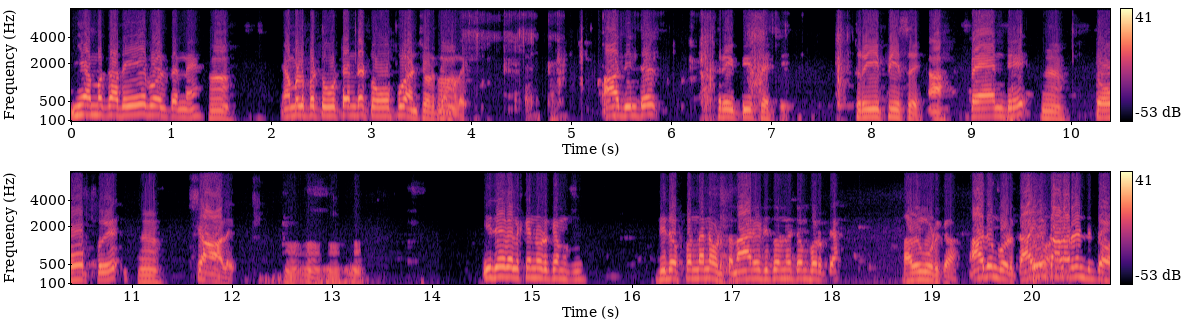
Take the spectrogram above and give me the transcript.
ഇനി നമുക്ക് അതേപോലെ തന്നെ ആ ടൂ ടെന്റെ ടോപ്പ് കാണിച്ചു കൊടുത്തു നമ്മൾ. അതിന്റെ three piece set three piece ആ പാന്റ് ടോപ്പ് ഷാൾ. ഇതേ വിലക്ക് തന്നെ കൊടുക്കാം നമുക്ക്. ഇതിന്റെ ഒപ്പം തന്നെ കൊടുക്കാം. നാനൂറ്റി തൊണ്ണൂറ്റി ഒമ്പത് റുപ്യ. അതും കൊടുക്കാം. അതും കൊടുക്കാം. അതിന് കളർ ഉണ്ട് കേട്ടോ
